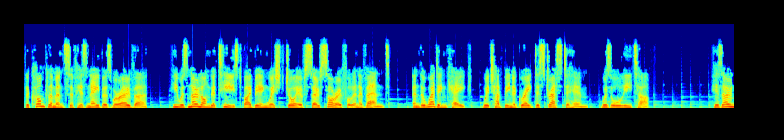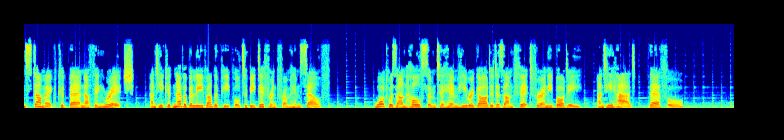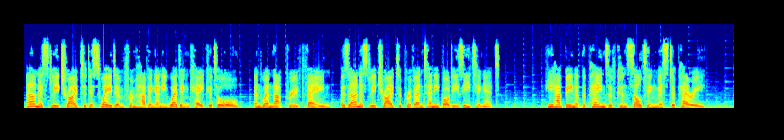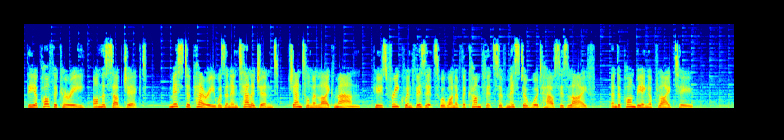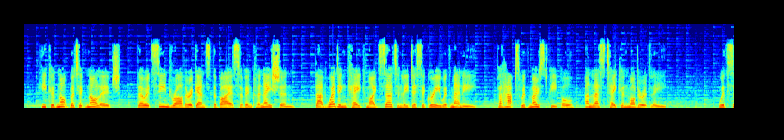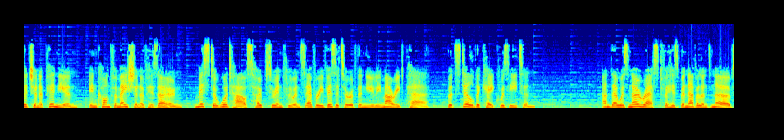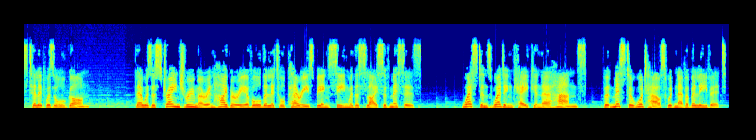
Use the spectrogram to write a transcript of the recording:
The compliments of his neighbors were over. He was no longer teased by being wished joy of so sorrowful an event. And the wedding cake, which had been a great distress to him, was all eat up. His own stomach could bear nothing rich, and he could never believe other people to be different from himself. What was unwholesome to him he regarded as unfit for anybody, and he had, therefore, earnestly tried to dissuade him from having any wedding cake at all, and when that proved vain, as earnestly tried to prevent anybody's eating it. He had been at the pains of consulting Mr. Perry, the apothecary, on the subject. Mr. Perry was an intelligent, gentlemanlike man, whose frequent visits were one of the comforts of Mr. Woodhouse's life, and upon being applied to, he could not but acknowledge, though it seemed rather against the bias of inclination, that wedding cake might certainly disagree with many, perhaps with most people, unless taken moderately. With such an opinion, in confirmation of his own, Mr. Woodhouse hoped to influence every visitor of the newly married pair, but still the cake was eaten. And there was no rest for his benevolent nerves till it was all gone. There was a strange rumor in Highbury of all the little Perrys being seen with a slice of Mrs. Weston's wedding cake in their hands. But Mr. Woodhouse would never believe it.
